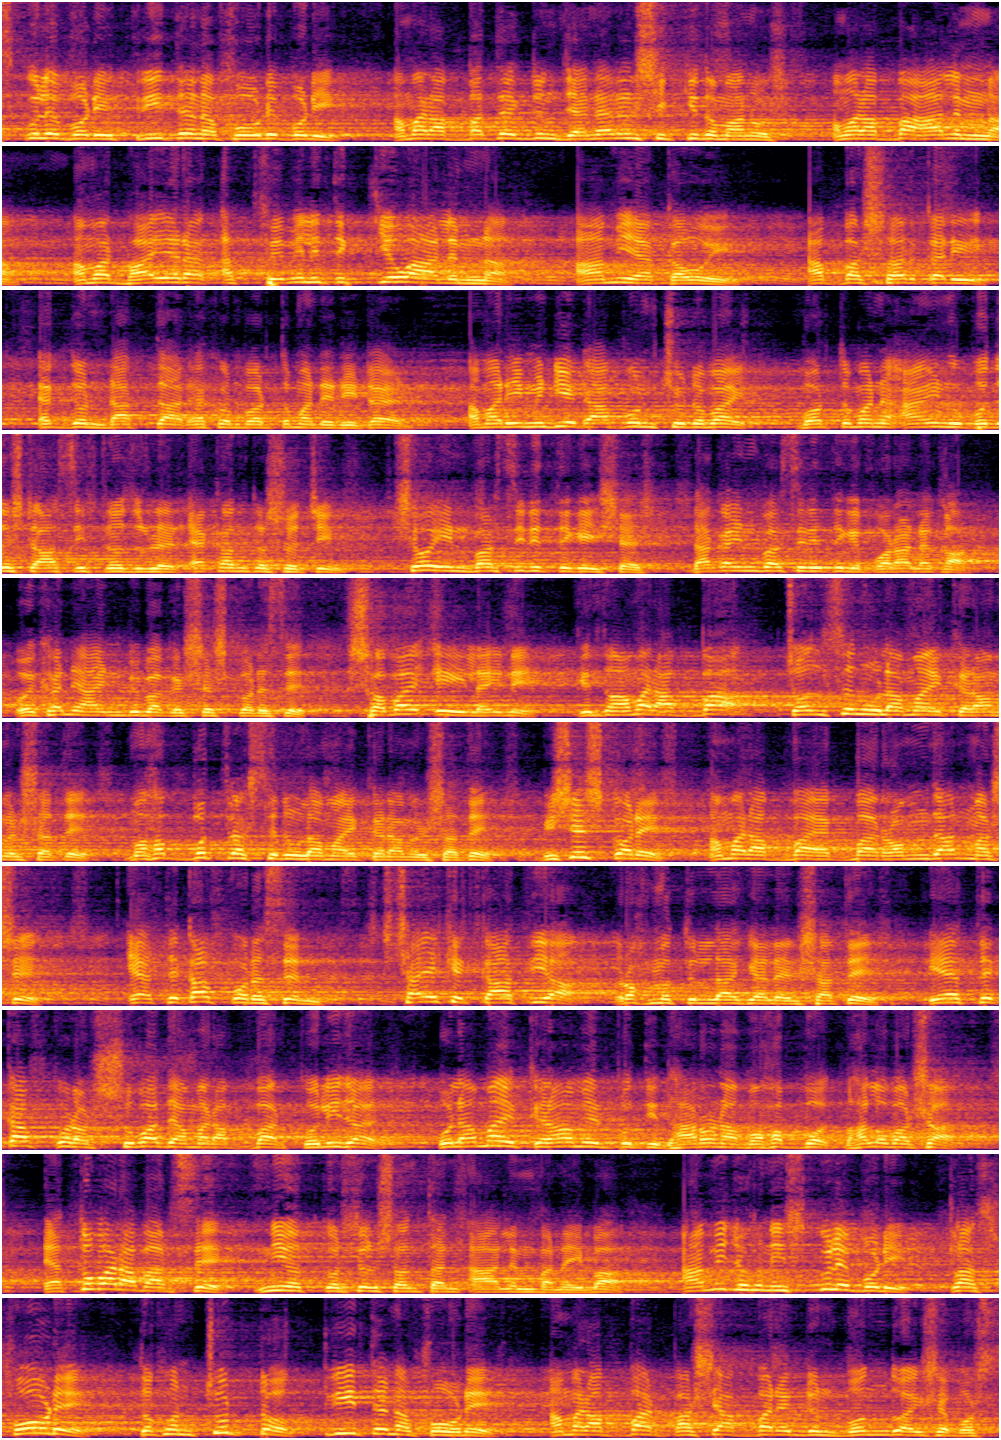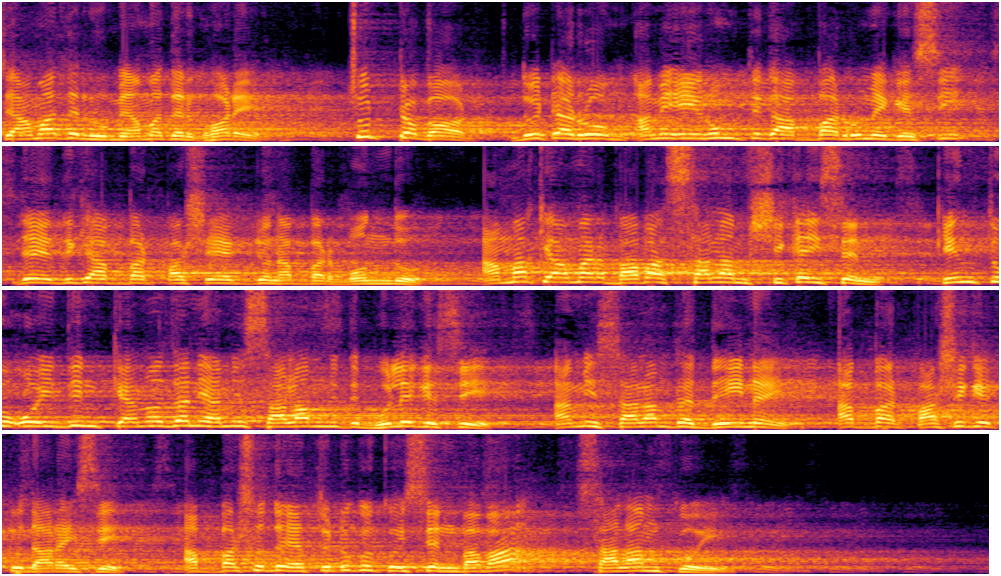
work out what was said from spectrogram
স্কুলে পড়ি, থ্রিতে না ফোরে পড়ি। আমার আব্বা তো একজন জেনারেল শিক্ষিত মানুষ, আমার আব্বা আলেম না। আমার ভাইয়েরা ফ্যামিলিতে কেউ আলেম না, আমি একা ওই। আব্বা সরকারি একজন ডাক্তার, এখন বর্তমানে রিটায়ার্ড আমার ইমিডিয়েট আপন ছোট ভাই, বর্তমানে আইন উপদেষ্টা আসিফ নজরুলের একান্ত সচিব। সেও ইউনিভার্সিটি থেকেই শেষ, ঢাকা ইউনিভার্সিটি থেকে পড়ালেখা, ওইখানে আইন বিভাগে শেষ করেছে। সবাই এই লাইনে কিন্তু আমার আব্বা চলছেন উলামায় কেরামের সাথে, মহাব্বত রাখছেন উলামায় কেরামের সাথে। বিশেষ করে আমার আব্বা একবার রমজান মাসে এতেকাফ করেছেন শাইখে কাতিয়া রহমতুল্লাহ আলের সাথে। এতেকাফ করার সুবাদে আমার আব্বার কলিজায় ওলামায় কেরামের প্রতি ধারণা, মহব্বত, ভালোবাসা এতবার বাড়ছে নিয়ত করছেন, সন্তান আলেম বানাইবা। আমি যখন স্কুলে পড়ি, ক্লাস ফোরে তখন ছোট্ট থ্রিতে না ফোরে আমার আব্বার পাশে আব্বার একজন বন্ধু এসে বসছে, আমাদের রুমে, আমাদের ঘরে। ছোট্ট ঘর, দুইটা রুম আমি এই রুম থেকে আব্বার রুমে গেছি, যে এদিকে আব্বার পাশে একজন আব্বার বন্ধু। আমাকে আমার বাবা সালাম শিখাইছেন, কিন্তু ওই দিন কেন জানি আমি সালাম দিতে ভুলে গেছি। আমি সালামটা দেই নাই, আব্বার পাশে গিয়ে একটু দাঁড়াইছি। আব্বা শুধু এতটুকু কইছেন, বাবা, সালাম কই?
